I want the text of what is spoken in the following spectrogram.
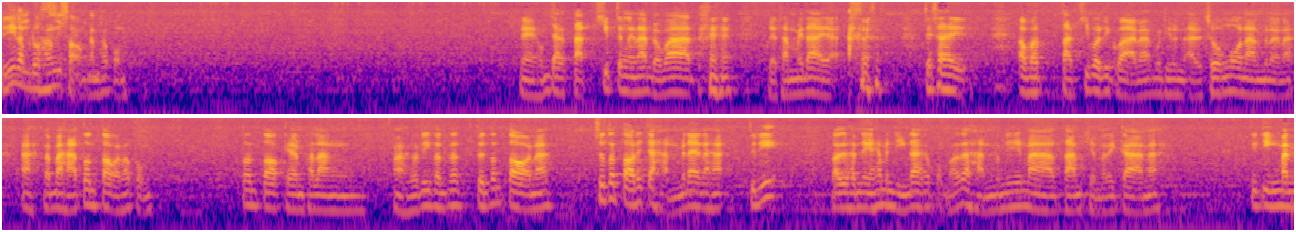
ทีนี้เรามาดูครั้งที่สองกันครับผมเนี่ยผมอยากตัดคลิปจังเลยนะแบบว่าเผื่อทำไม่ได้อะจะได้ เอามาตัดคลิปเอาดีกว่านะบางทีมันอาจจะโชว์โง่นานไปหน่อยนะอะเรามาหาต้นตอก่อนครับผม ต้นตอแกนพลังอะเราที่ต้นต้นเป็นต้นตอนะ ซึ่งต้นตอนี่จะหันไม่ได้นะฮะ ทีนี้เราจะทำยังไงให้มันยิงได้ครับผมเราจะหันตรงนี้มาตามเข็มนาฬิกานะ จริงๆ มัน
